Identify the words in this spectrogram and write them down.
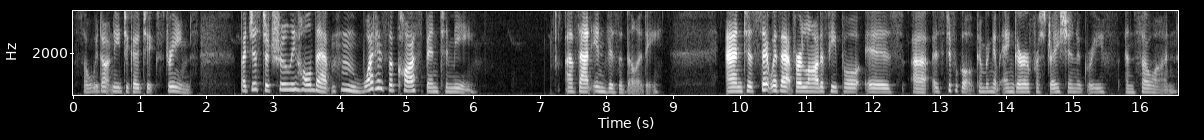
so we don't need to go to extremes. But just to truly hold that, hmm, what has the cost been to me of that invisibility? and to sit with that for a lot of people is uh, is difficult. It can bring up anger, frustration, grief, and so on.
